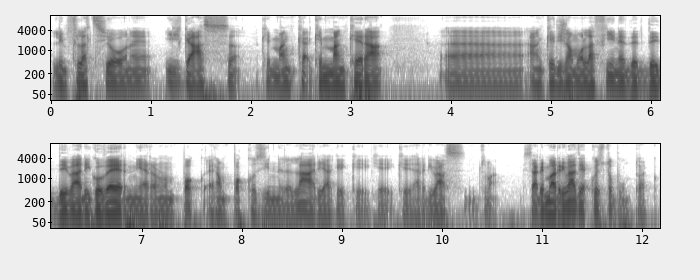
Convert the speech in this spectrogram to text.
l'inflazione, il gas che, manca, che mancherà, eh, anche diciamo la fine de, de, dei vari governi era un po', era un po così nell'aria che, che, che, arrivasse, insomma, saremmo arrivati a questo punto, ecco.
